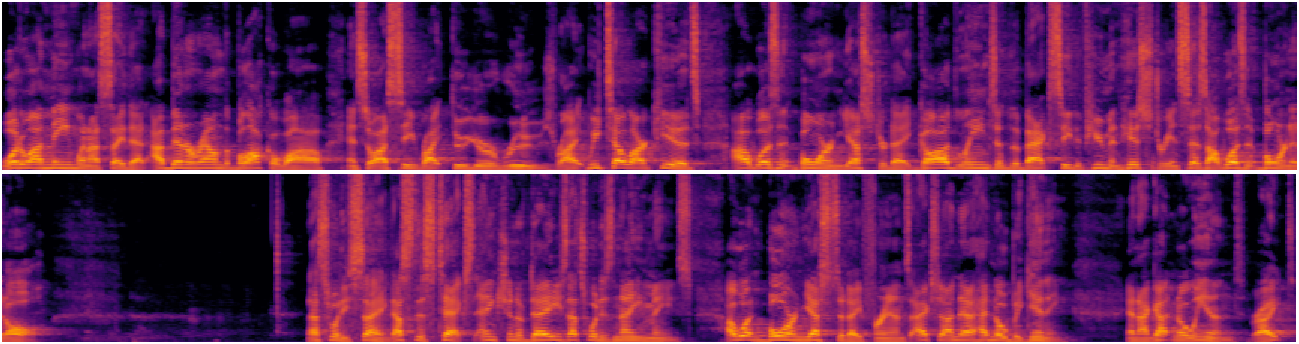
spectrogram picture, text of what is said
What do I mean when I say that? I've been around the block a while, and so I see right through your ruse, right? We tell our kids, I wasn't born yesterday. God leans into the backseat of human history and says, I wasn't born at all. That's what he's saying. That's this text, Ancient of Days. That's what his name means. I wasn't born yesterday, friends. Actually, I had no beginning, and I got no end, right?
